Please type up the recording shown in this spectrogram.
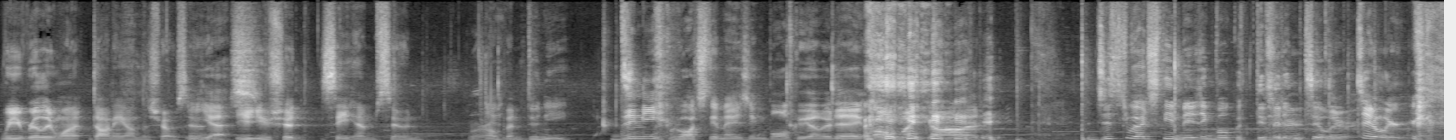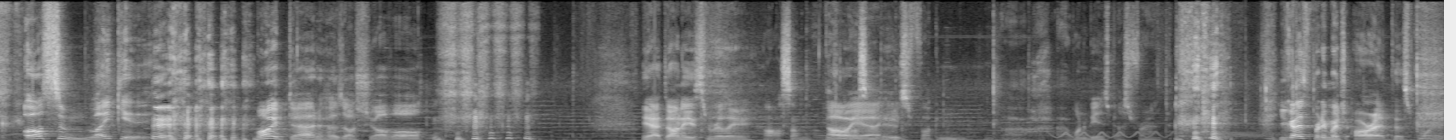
We really want Donnie on the show soon. Yes. You, you should see him soon. We're hoping. Dunny. Dinny. We watched The Amazing Bulk the other day. Oh my god. Just watched The Amazing Bulk with David and Tiller. Tiller. Awesome, like it. My dad has a shovel. yeah, Donnie's really awesome. He's Oh awesome yeah, dude. he's fucking. I want to be his best friend. You guys pretty much are at this point.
